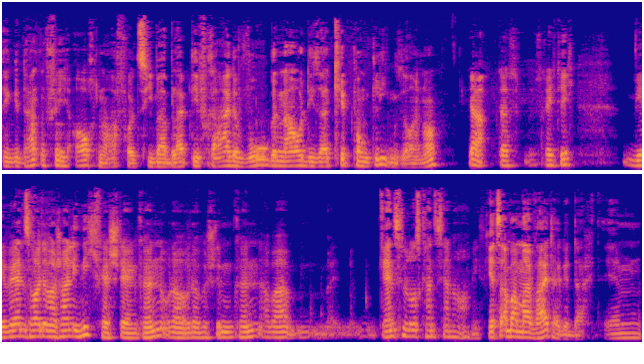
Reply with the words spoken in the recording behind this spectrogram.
den Gedanken finde ich auch nachvollziehbar. Bleibt die Frage, wo genau dieser Kipppunkt liegen soll, ne? Ja, das ist richtig. Wir werden es heute wahrscheinlich nicht feststellen können oder, oder bestimmen können, aber grenzenlos kann es ja noch auch nicht. Jetzt aber mal weitergedacht. Ähm,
